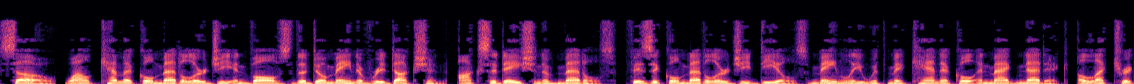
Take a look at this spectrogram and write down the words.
So, while chemical metallurgy involves the domain of reduction, oxidation of metals, physical metallurgy deals mainly with mechanical and magnetic, electric,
